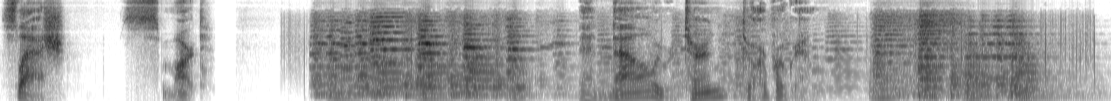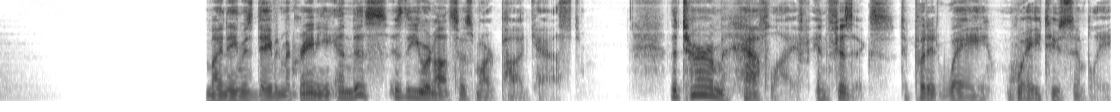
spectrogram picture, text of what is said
slash smart. Now we return to our program. My name is David McRaney, and this is the You Are Not So Smart podcast. The term half life in physics, to put it way, way too simply,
